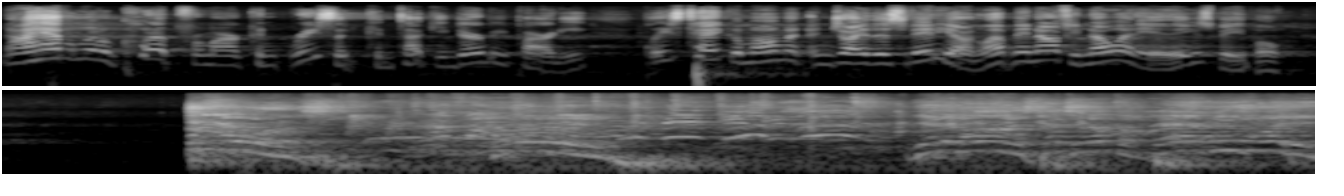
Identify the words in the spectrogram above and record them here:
Now, I have a little clip from our con- recent Kentucky Derby party. Please take a moment, enjoy this video, and let me know if you know any of these people. Get it on is catching up to Bad News Whitey.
